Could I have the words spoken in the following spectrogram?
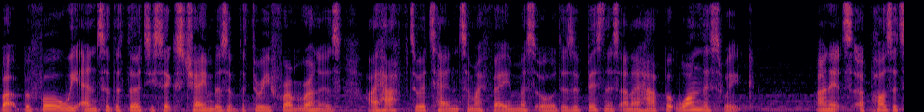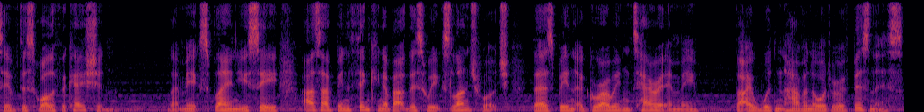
But before we enter the 36 chambers of the three front runners, I have to attend to my famous orders of business, and I have but one this week. And it's a positive disqualification. Let me explain. You see, as I've been thinking about this week's lunch watch, there's been a growing terror in me that I wouldn't have an order of business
